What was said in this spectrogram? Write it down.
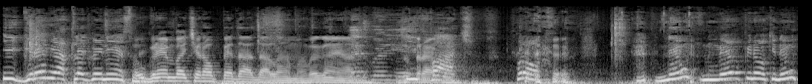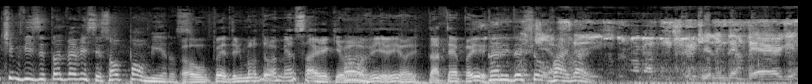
E Grêmio e Atlético Goianiense. O Grêmio vai tirar o pé da, da lama, vai ganhar. Do, do Empate. Pronto. Nenhum, na minha opinião aqui, nenhum time visitante vai vencer, só o Palmeiras. O Pedrinho mandou uma mensagem aqui, vamos ah. ouvir aí, dá tempo aí? Peraí, deixa eu. Vai, vai. De Lindenberg.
